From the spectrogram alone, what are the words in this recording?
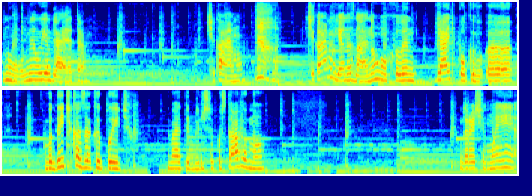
ну, не уявляєте. Чекаємо. Чекаємо, я не знаю, ну хвилин 5, поки е, водичка закипить. Давайте більше поставимо. До речі, ми е,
